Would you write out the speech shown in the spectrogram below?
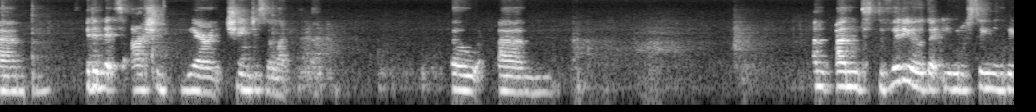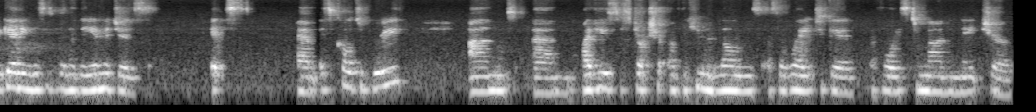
um, it emits ash into the air and it changes the light. So, um, and, and the video that you would have seen in the beginning, this is one of the images. It's um, it's called to breathe, and um, I've used the structure of the human lungs as a way to give a voice to man and nature.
